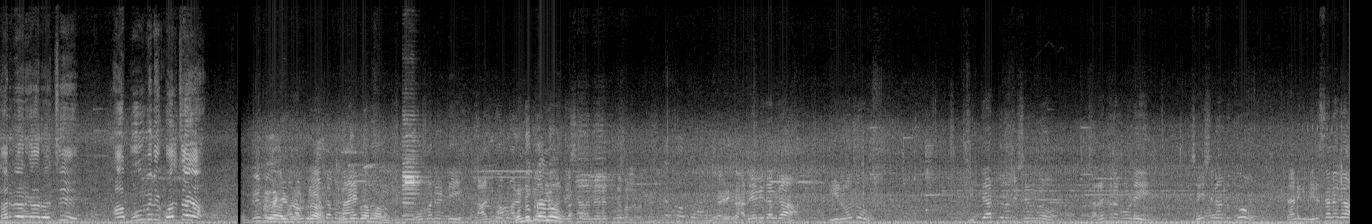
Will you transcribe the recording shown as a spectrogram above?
సర్వేర్ గారు వచ్చి ఆ భూమిని కొల్చగా. అదేవిధంగా ఈరోజు విద్యార్థుల విషయంలో నరేంద్ర మోడీ చేసినందుకు దానికి నిరసనగా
